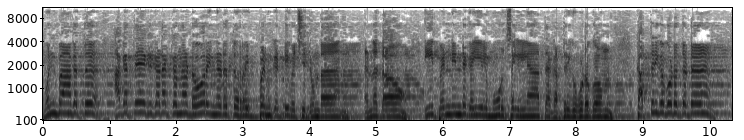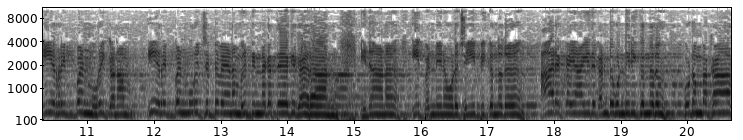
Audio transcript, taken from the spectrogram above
മുൻഭാഗത്ത് അകത്തേക്ക് കിടക്കുന്ന ഡോറിനടുത്ത് റിബൺ കെട്ടിവെച്ചിട്ടുണ്ട്. എന്നിട്ടോ ഈ പെണ്ണിന്റെ കയ്യിൽ മൂർച്ചയില്ലാത്ത കത്രിക കൊടുക്കും. കത്രിക കൊടുത്തിട്ട് ഈ റിബൺ മുറിക്കണം. ഈ റിബൺ മുറിച്ചിട്ട് വേണം വീട്ടിന്റെ അകത്തേക്ക് കയറാൻ. ഇതാണ് ഈ പെണ്ണിനോട് ചെയ്യിപ്പിക്കുന്നത്. ആരൊക്കെയായി ഇത് കണ്ടുകൊണ്ടിരിക്കുന്നത്? കുടുംബക്കാർ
